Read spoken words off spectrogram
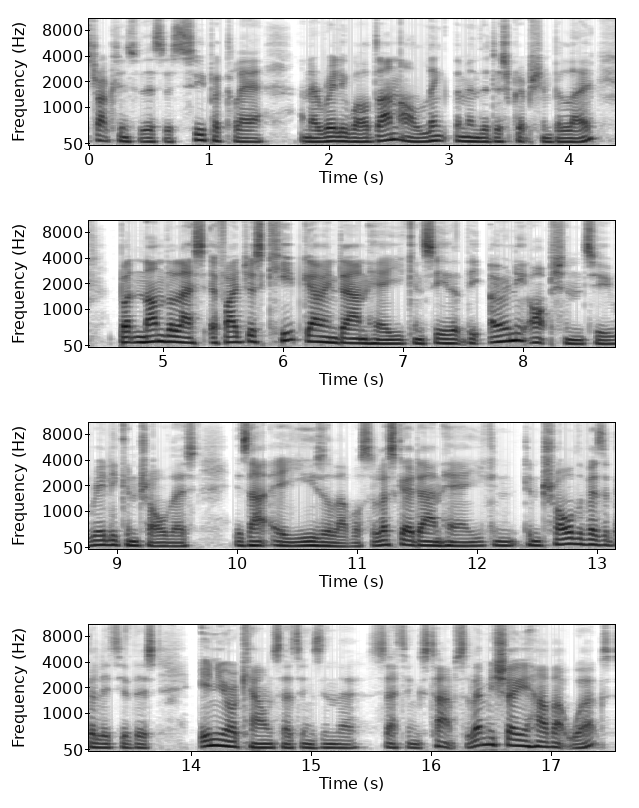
instructions for this are super clear and are really well done. I'll link them in the description below. But nonetheless, if I just keep going down here, you can see that the only option to really control this is at a user level. So let's go down here. You can control the visibility of this in your account settings in the settings tab. So let me show you how that works.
